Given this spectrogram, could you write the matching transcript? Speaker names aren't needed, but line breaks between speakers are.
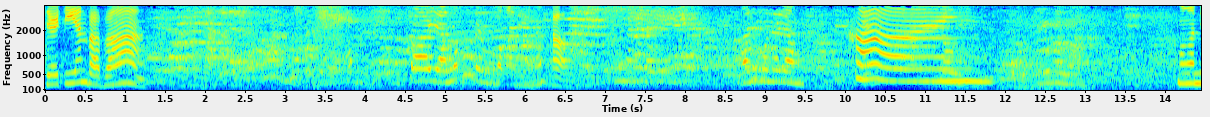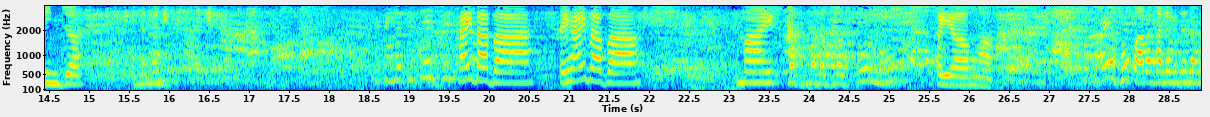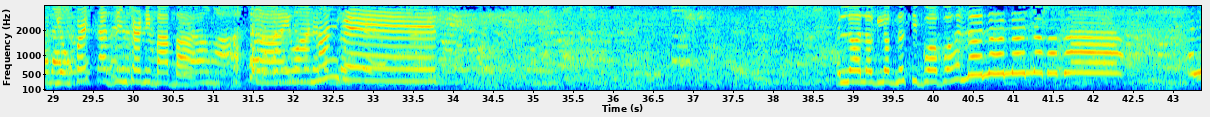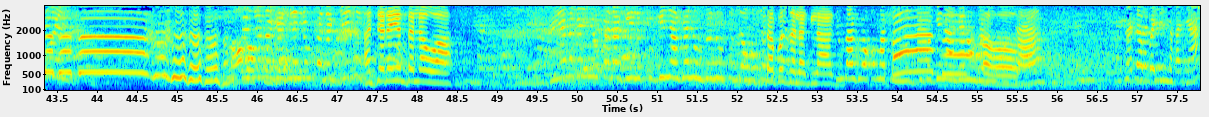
Dirty yan, Baba.
Sayang, nakuha mo ba kanina?
Oo.
Ano mo na lang?
Hi! Mga ninja.
Ano.
Hi, Baba. Say hi, Baba. My...
Pag malaglag po, no?
Kaya nga.
Parang alam niya na wala.
Yung first adventure ni Baba. Sky 100! Hala, laglag na si Baba. Hala, hala, hala, hala, Baba! Hala, Baba! Andiyan na yung dalawa.
Ganyan na ganyan yung panaginip ko. Ginaganong-ganon ko daw.
Tapos nalaglag.
Yung bago ako matulog, di ba ginaganong-ganon ko siya?
Ano, pwede sa kanya?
